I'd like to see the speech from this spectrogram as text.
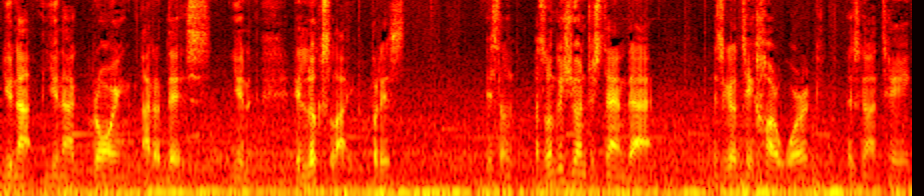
you're not you're not growing out of this. You know, it looks like, but it's it's as long as you understand that it's going to take hard work. It's going to take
